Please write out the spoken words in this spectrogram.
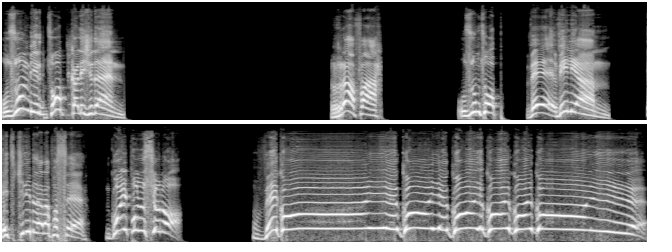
Uzun bir top kaleciden. Rafa. Uzun top. Ve Willian. Etkili bir ara pası. Gol pozisyonu. Ve gol! Gol! Gol! Gol! Gol! Gol!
